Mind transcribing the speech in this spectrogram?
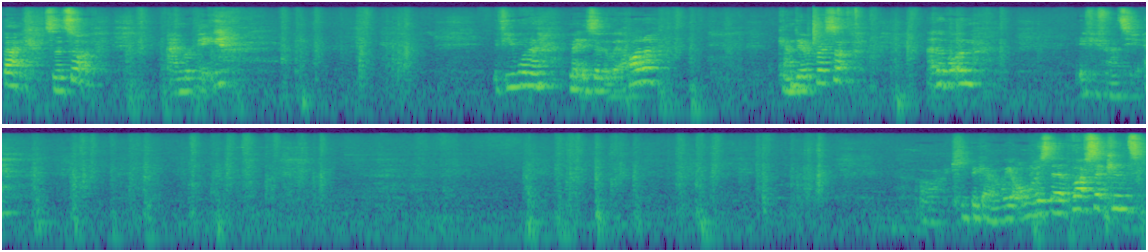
back to the top and repeat. If you want to make this a little bit harder, can do a press up at the bottom if you fancy it. Keep it going. We're almost there. Five seconds.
